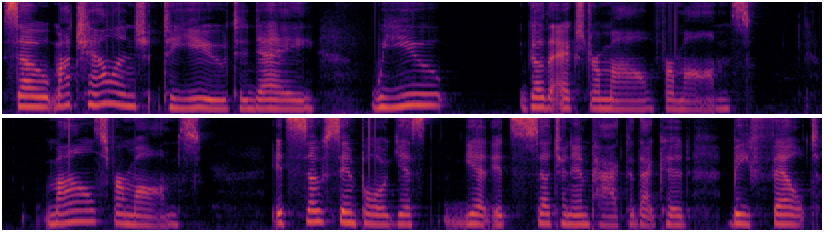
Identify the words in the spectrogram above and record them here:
So, my challenge to you today will you go the extra mile for moms? Miles for moms. It's so simple, yes, yet it's such an impact that could be felt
